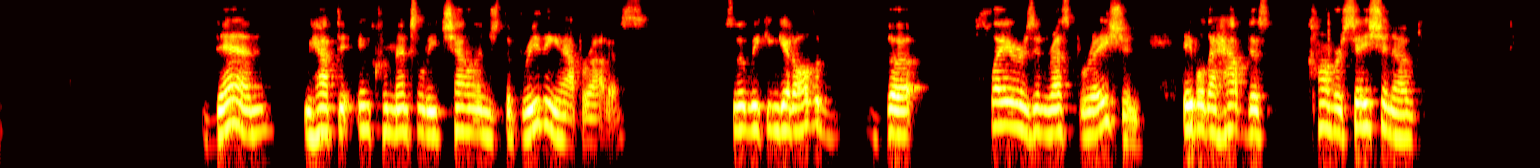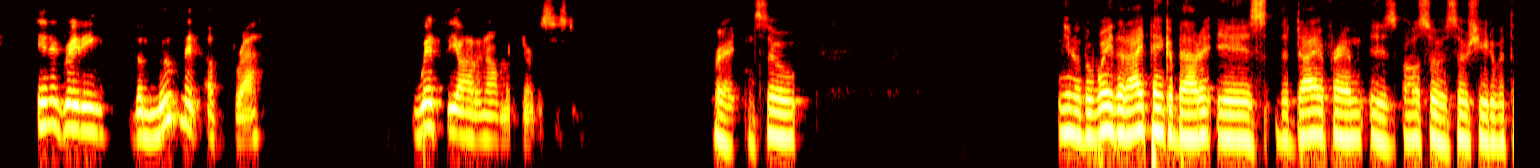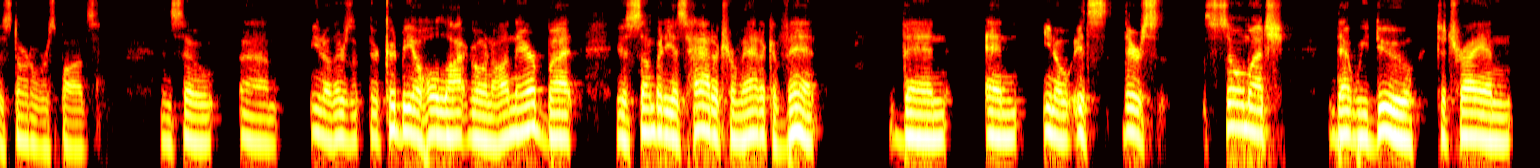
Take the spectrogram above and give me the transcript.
Then we have to incrementally challenge the breathing apparatus so that we can get all the, the players in respiration able to have this conversation of integrating the movement of breath with the autonomic nervous system. Right. And so, you know, the way that I think about it is the diaphragm is also associated with the startle response. And so, um, you know, there's there could be a whole lot going on there, but if somebody has had a traumatic event, then and you know, it's there's so much that we do to try and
